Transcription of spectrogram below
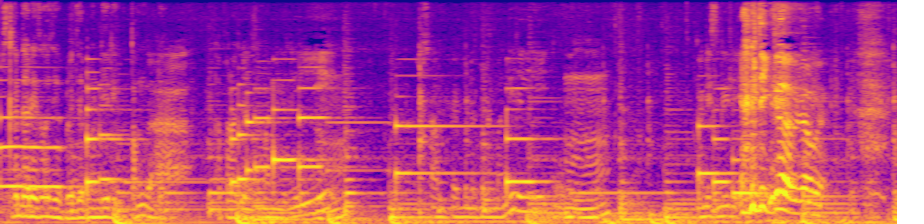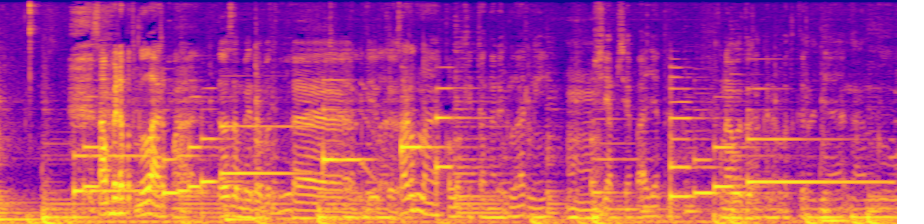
Sekedar itu aja, belajar mandiri. Atau enggak Apalagi Belajar mandiri Sampai benar-benar mandiri Hmm. Mandi sendiri gak gak Sampai dapat gelar pak Tahu sampai dapat gelar gitu. Karena kalau kita nggak ada gelar nih Hmm. Siap-siap aja tuh Kenapa tuh? Kagak dapat kerja Nganggur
